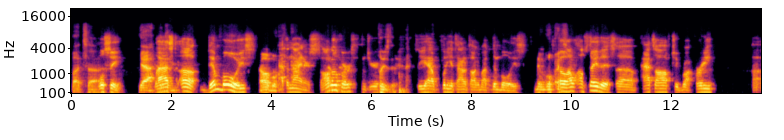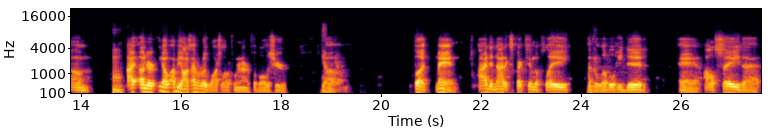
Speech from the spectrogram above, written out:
But uh, we'll see. Yeah. Last up, them boys. Oh boy. At the Niners. So I'll go first since you're. Please do. So you have plenty of time to talk about them boys. Them boys. So I'll, I'll say this: uh, hats off to Brock Purdy. Um, hmm. I under you know I'll be honest, I haven't really watched a lot of 49er football this year. Yeah. Um, but man, I did not expect him to play at the mm-hmm. level he did, and I'll say that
